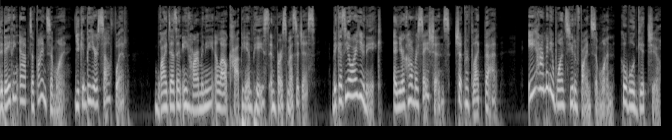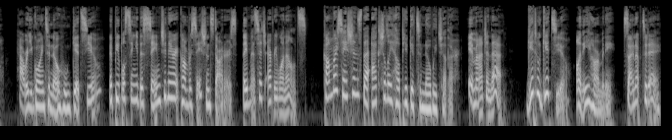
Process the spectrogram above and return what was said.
the dating app to find someone you can be yourself with. Why doesn't eHarmony allow copy and paste in first messages? Because you are unique, and your conversations should reflect that. eHarmony wants you to find someone who will get you. How are you going to know who gets you? If people send you the same generic conversation starters they message everyone else. Conversations that actually help you get to know each other. Imagine that. Get who gets you on eHarmony. Sign up today.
